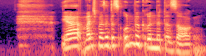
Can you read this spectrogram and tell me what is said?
ja, manchmal sind es unbegründete Sorgen.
